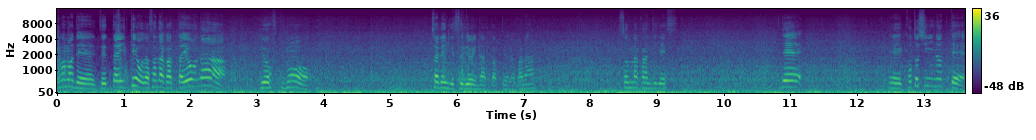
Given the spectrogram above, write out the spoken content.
今まで絶対手を出さなかったような洋服もチャレンジするようになったっていうのかな。そんな感じです。で、えー、今年になって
